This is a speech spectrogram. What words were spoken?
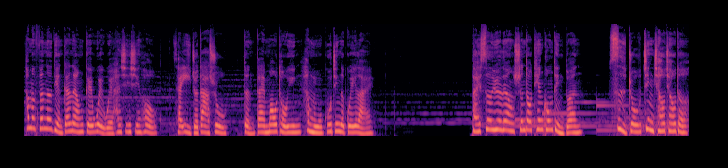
他们分了点干粮给伟伟和星星后，才倚着大树等待猫头鹰和蘑菇精的归来。白色月亮升到天空顶端，四周静悄悄的，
